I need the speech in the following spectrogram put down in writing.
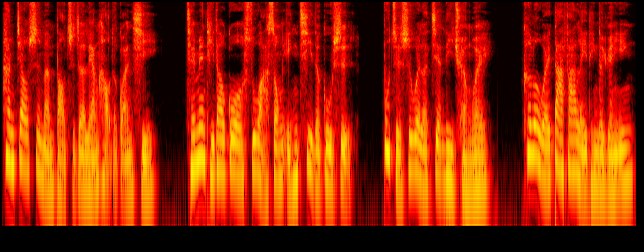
和教士们保持着良好的关系。前面提到过苏瓦松迎契的故事，不只是为了建立权威。克洛维大发雷霆的原因，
